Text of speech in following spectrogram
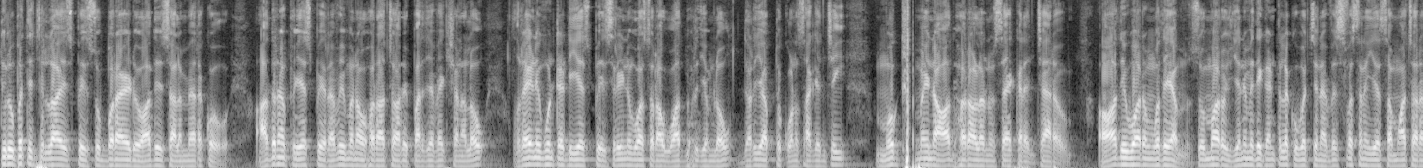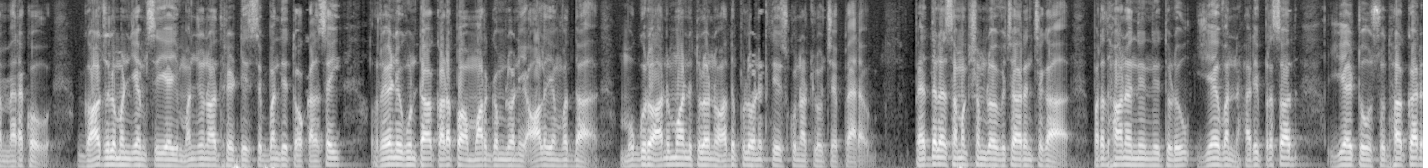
తిరుపతి జిల్లా ఎస్పీ సుబ్బరాయుడు ఆదేశాల మేరకు అదనపు ఎస్పీ రవి మనోహరాచారి పర్యవేక్షణలో రేణిగుంట డిఎస్పీ శ్రీనివాసరావు ఆధ్వర్యంలో దర్యాప్తు కొనసాగించి ముఖ్యమైన ఆధారాలను సేకరించారు. ఆదివారం ఉదయం సుమారు ఎనిమిది గంటలకు వచ్చిన విశ్వసనీయ సమాచారం మేరకు గాజులమండ్యం సీఐ మంజునాథ్ రెడ్డి సిబ్బందితో కలిసి రేణిగుంట కడప మార్గంలోని ఆలయం వద్ద ముగ్గురు అనుమానితులను అదుపులోనికి తీసుకున్నట్లు చెప్పారు. పెద్దల సమక్షంలో విచారించగా ప్రధాన నిందితుడు A one Hariprasad A two Sudhakar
